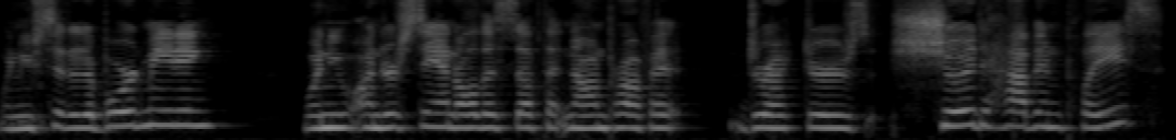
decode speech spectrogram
when you sit at a board meeting, when you understand all this stuff that nonprofit directors should have in place,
